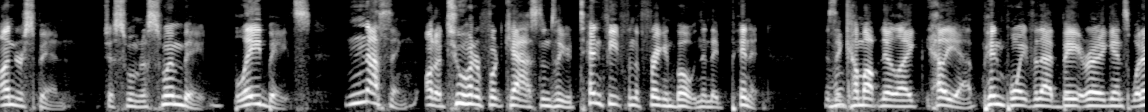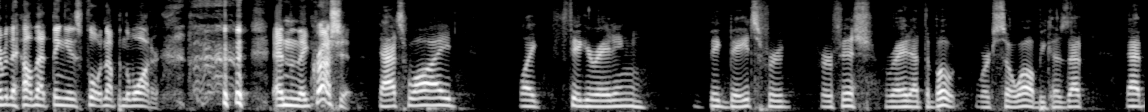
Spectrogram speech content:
underspin, just swimming a swim bait, blade baits, nothing on a 200 foot cast until you're 10 feet from the friggin' boat, and then they pin it. As they uh-huh. come up, they're like, hell yeah, pinpoint for that bait right against whatever the hell that thing is floating up in the water. and then they crush it. that's why like figure eighting big baits for for fish right at the boat works so well because that that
